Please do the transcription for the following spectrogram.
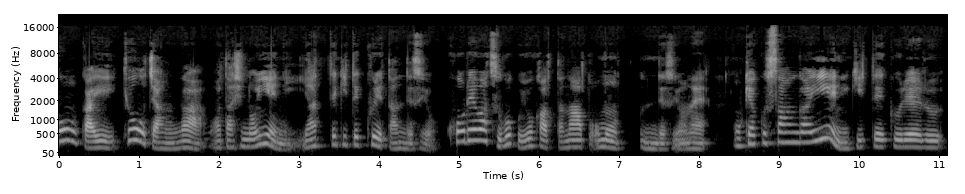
今回、きょうちゃんが私の家にやってきてくれたんですよ。これはすごく良かったなと思うんですよね。お客さんが家に来てくれる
